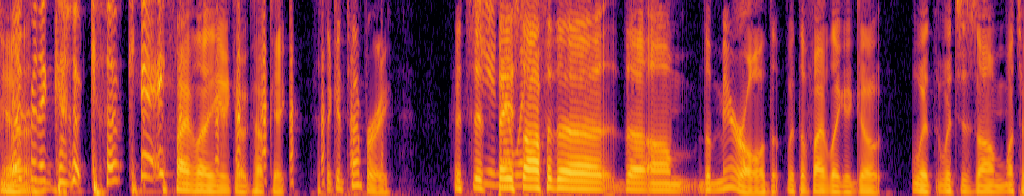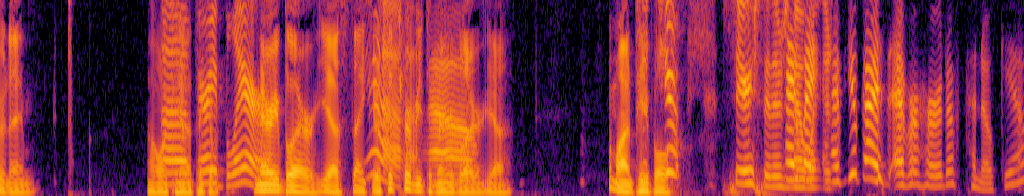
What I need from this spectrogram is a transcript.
Yeah. Look for the goat cupcake. five legged goat cupcake. It's a contemporary. It's it's based what- off of the the um the mural with the five legged goat with which is um what's her name? Oh, what Uh, can't I think Mary of? Blair. Mary Blair. Yes, thank you. It's a tribute to Mary Blair. Yeah. Come on, people. you- Seriously, there's Hey, no way. wait. there's- Have you guys ever heard of Pinocchio?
